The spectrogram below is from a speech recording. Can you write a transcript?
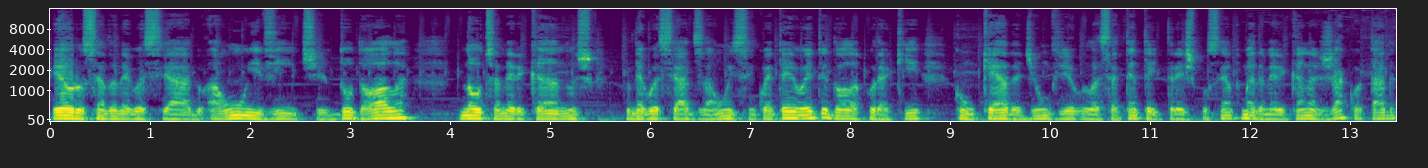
Euro sendo negociado a 1,20 do dólar, notes americanos negociados a 1,58 e dólar por aqui com queda de 1,73%, moeda americana já cotada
